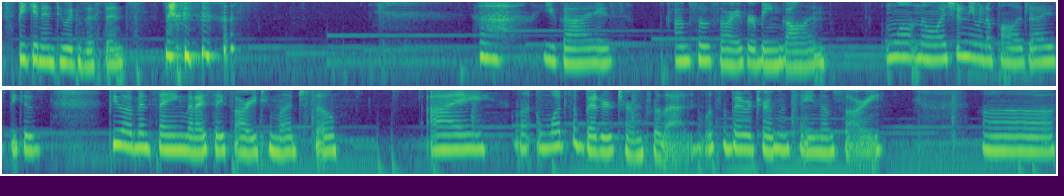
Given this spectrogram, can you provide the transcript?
Speak it into existence. you guys, I'm so sorry for being gone. Well, no, I shouldn't even apologize because people have been saying that I say sorry too much, so I. What's a better term for that? What's a better term than saying I'm sorry? Uh.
